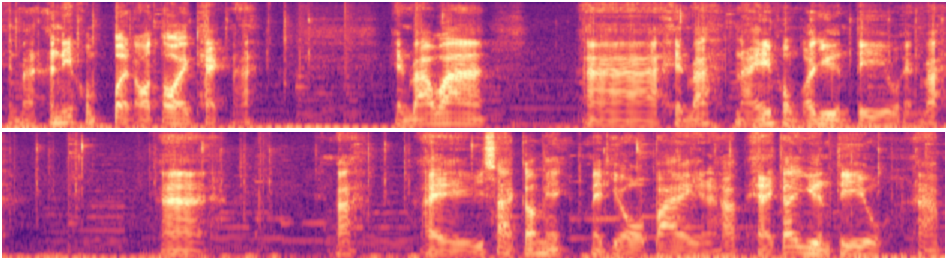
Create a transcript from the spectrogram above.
เห็นไหมอันนี้ผมเปิดออโต้แอคแท็กนะ เห็นป่าว่าอ่าเห็นปะไหนผมก็ยืนตีอยู่เห็นปะอ่าเห็นปะไอวิสัทก็เมเมทิโอไปนะครับแอดก็ยืนตีอยู่นะครับ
